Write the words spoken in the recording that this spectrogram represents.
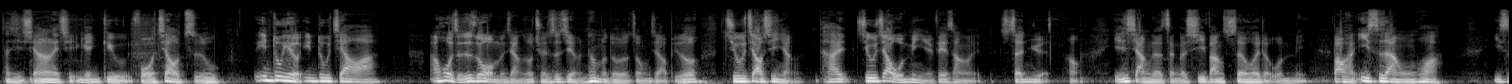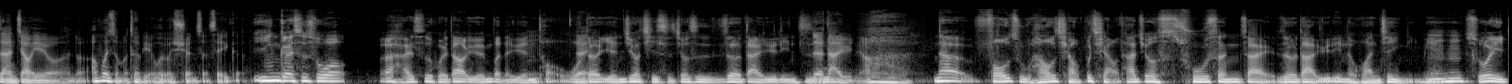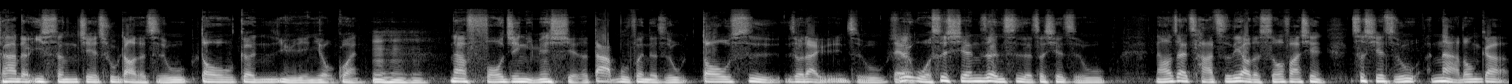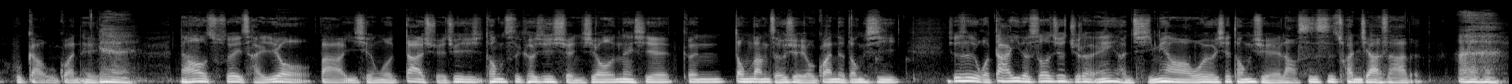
但是想要去研究佛教植物，印度也有印度教啊。啊，或者是说，我们讲说，全世界有那么多的宗教，比如说基督教信仰，它基督教文明也非常的深远，哦，影响了整个西方社会的文明，包含伊斯兰文化，伊斯兰教也有很多啊。为什么特别会有选择这个？应该是说，呃，还是回到原本的源头。我的研究其实就是热带雨林植物，热带雨林啊。那佛祖好巧不巧，他就出生在热带雨林的环境里面，所以他的一生接触到的植物都跟雨林有关。嗯哼哼。那佛经里面写的大部分的植物都是热带雨林植物，所以我是先认识了这些植物，然后在查资料的时候发现这些植物哪东跟胡搞无关嘿，然后所以才又把以前我大学去通识课去选修那些跟东方哲学有关的东西，就是我大一的时候就觉得哎很奇妙啊，我有一些同学老师是穿袈裟的，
